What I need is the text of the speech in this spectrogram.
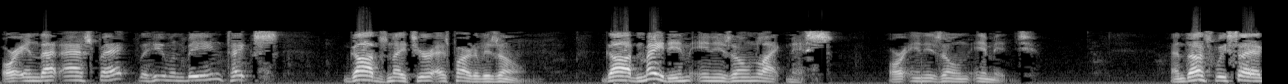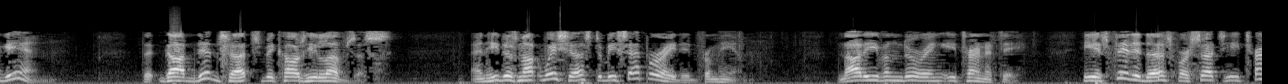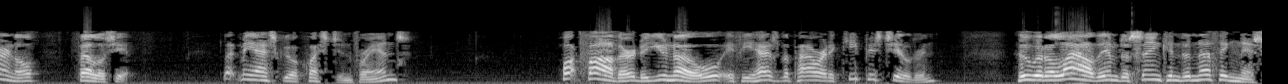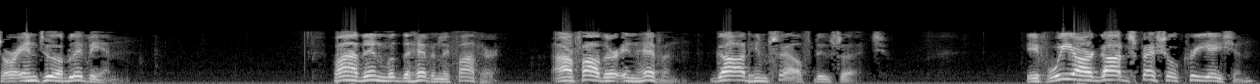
or in that aspect, the human being takes God's nature as part of his own. God made him in his own likeness, or in his own image. And thus we say again that God did such because he loves us, and he does not wish us to be separated from him, not even during eternity. He has fitted us for such eternal fellowship. Let me ask you a question, friends. What father do you know, if he has the power to keep his children, who would allow them to sink into nothingness or into oblivion? Why then would the Heavenly Father, our Father in heaven, God Himself, do such? If we are God's special creation,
